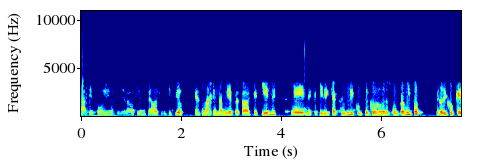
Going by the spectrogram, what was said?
Así es como Lino señalaba, sí mencionaba al principio, es una agenda muy apretada que tiene, eh, en el que tienen que acudir y cumplir con uno de los compromisos, pero dijo que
